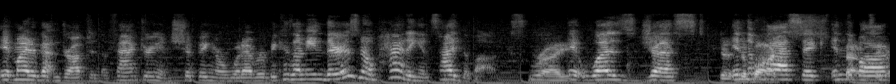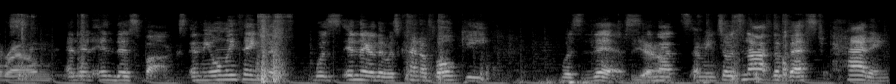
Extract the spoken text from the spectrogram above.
It might have gotten dropped in the factory and shipping or whatever because I mean there is no padding inside the box. Right. It was just The- in the box plastic, in the box. around. and then in this box. And the only thing that was in there that was kind of bulky was this. Yeah. And that's I mean, so it's not the best padding.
